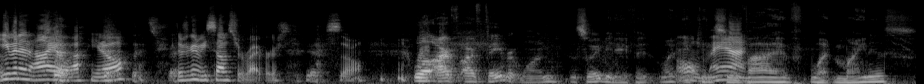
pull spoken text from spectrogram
even in Iowa, you know, there's going to be some survivors. Yeah. So, Well, our, our favorite one, the soybean aphid, what Oh, it can man. survive what minus?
